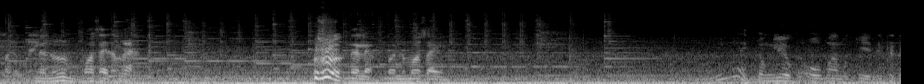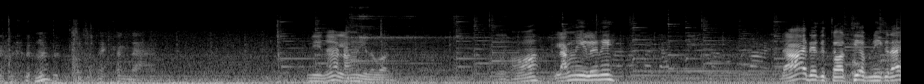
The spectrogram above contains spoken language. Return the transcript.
ไหนตรงไหนนั่นนู่นมอไซค์ทางนั้นนั่นแหละบนมอไซค์ตรงเลี้ยวก็โอมาเมื่อกี้นี่หึในข้างหน้านี่นะหลังนี่ละวันอ๋อหลังนี่เลยนี่ได้เดี๋ยวก็จอดเทียบนี่ก็ได้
